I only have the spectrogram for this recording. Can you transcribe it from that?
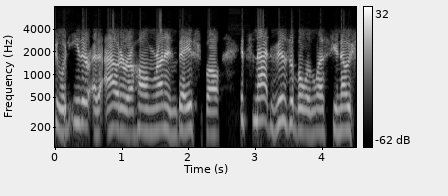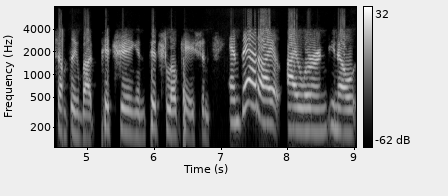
to it, either an out or a home run in baseball, it's not visible unless you know something about pitching and pitch location. And that I I learned, you know,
